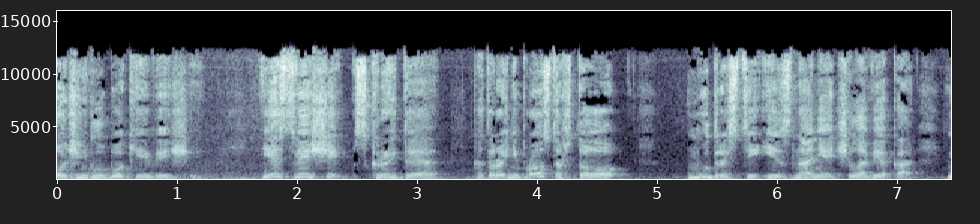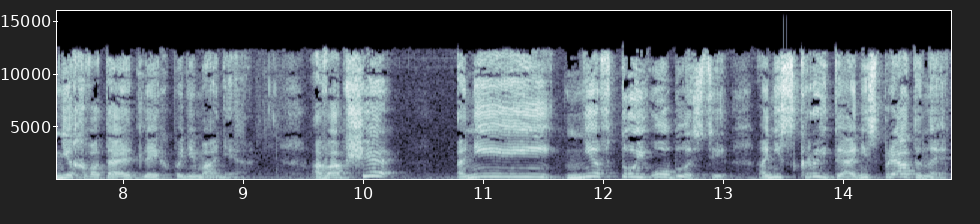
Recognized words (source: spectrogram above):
Очень глубокие вещи. Есть вещи скрытые, которые не просто, что мудрости и знания человека не хватает для их понимания, а вообще они не в той области, они скрыты, они спрятаны.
